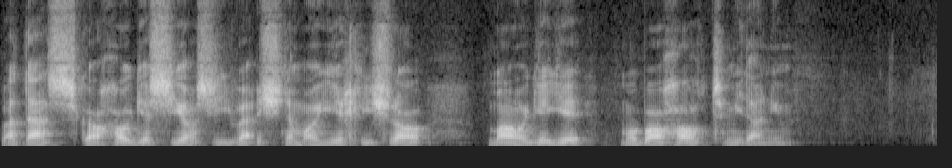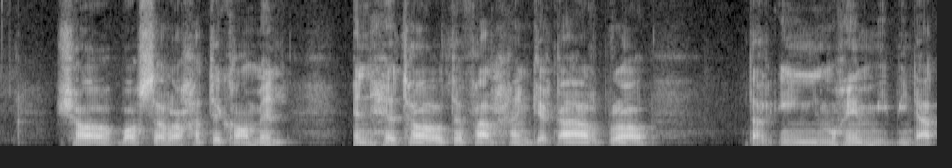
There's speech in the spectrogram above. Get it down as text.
و دستگاه های سیاسی و اجتماعی خیش را مایه مباهات می‌دانیم. شاه با سراحت کامل انحطاط فرهنگ غرب را در این مهم می‌بیند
